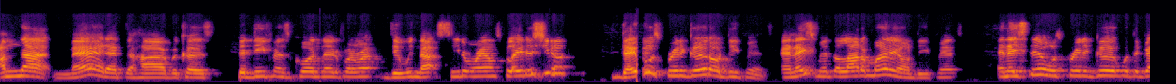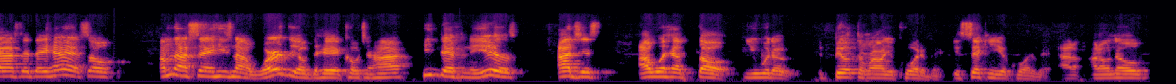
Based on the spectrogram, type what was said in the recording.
I'm not mad at the hire because the defense coordinator for the Rams, did we not see the Rams play this year? They was pretty good on defense, and they spent a lot of money on defense, and they still was pretty good with the guys that they had. So I'm not saying he's not worthy of the head coaching hire. He definitely is. I just I would have thought you would have built around your quarterback, your second year quarterback. I don't, I don't know.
